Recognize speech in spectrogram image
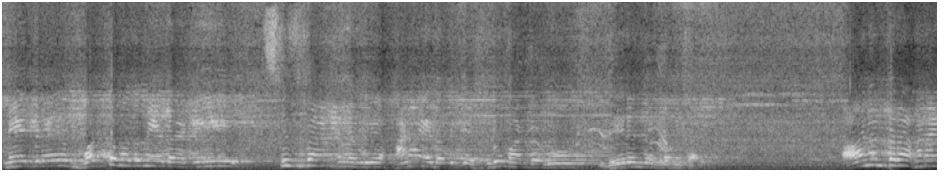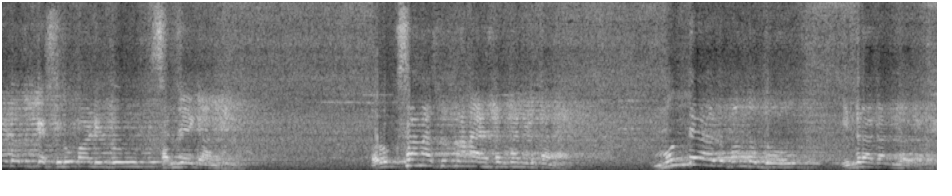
ಸ್ನೇಹಿತರೆ ಮೊಟ್ಟ ಮೊದಲನೆಯದಾಗಿ ಸ್ವಿಸ್ ಬ್ಯಾಂಕ್ನಲ್ಲಿ ಹಣ ಇಡೋದಕ್ಕೆ ಶುರು ಮಾಡಿದವರು ವೀರೇಂದ್ರ ಬ್ರಹ್ಮಚಾರಿ. ಆನಂತರ ಹಣ ಇಡೋದಕ್ಕೆ ಶುರು ಮಾಡಿದ್ದು ಸಂಜಯ್ ಗಾಂಧಿ. ರುಕ್ಸಾನ ಸುಲ್ತಾನ ಹೆಸರಿನಲ್ಲಿ ನೀಡ್ತಾನೆ ಮುಂದೆ ಅದು ಬಂದದ್ದು ಇಂದಿರಾ ಗಾಂಧಿ ಅವರಿಗೆ.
